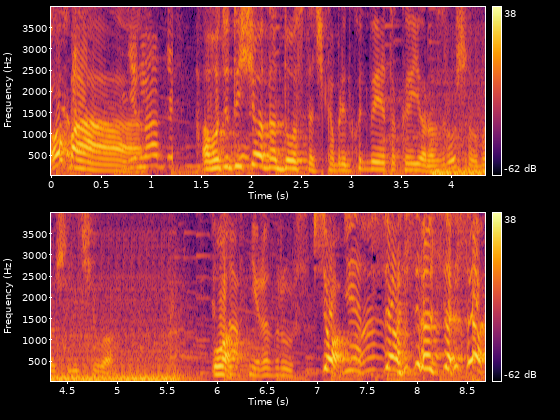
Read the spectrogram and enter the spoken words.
Опа! Не надо. А вот тут еще одна досточка, блин. Хоть бы я только ее разрушил, больше ничего. О, Нас не разрушь. все, Нет. все, все, все, все,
